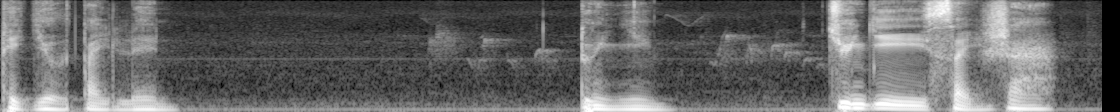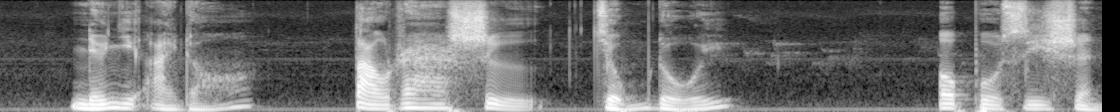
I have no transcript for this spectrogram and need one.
thì giơ tay lên. Tuy nhiên, chuyện gì xảy ra nếu như ai đó tạo ra sự chống đối, opposition?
